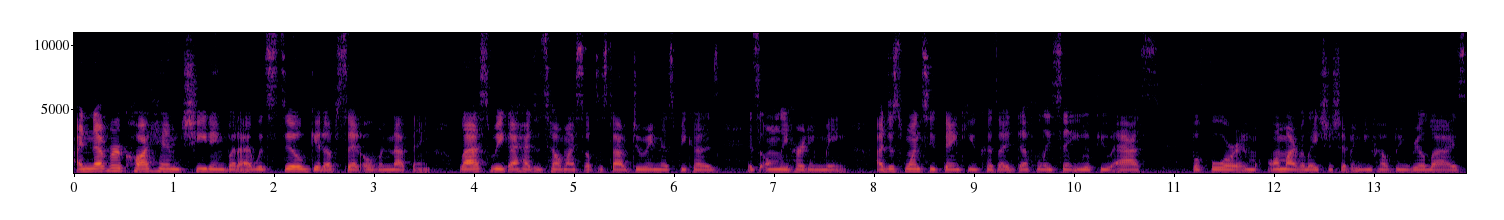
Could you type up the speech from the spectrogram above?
I never caught him cheating, but I would still get upset over nothing. Last week, I had to tell myself to stop doing this because it's only hurting me. I just want to thank you because I definitely sent you a few asks before and on my relationship, and you've helped me realize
